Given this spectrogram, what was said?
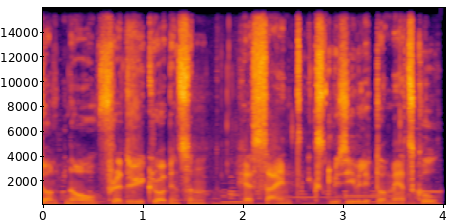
Don't know, Frederic Robinson has signed exclusively to Med School,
